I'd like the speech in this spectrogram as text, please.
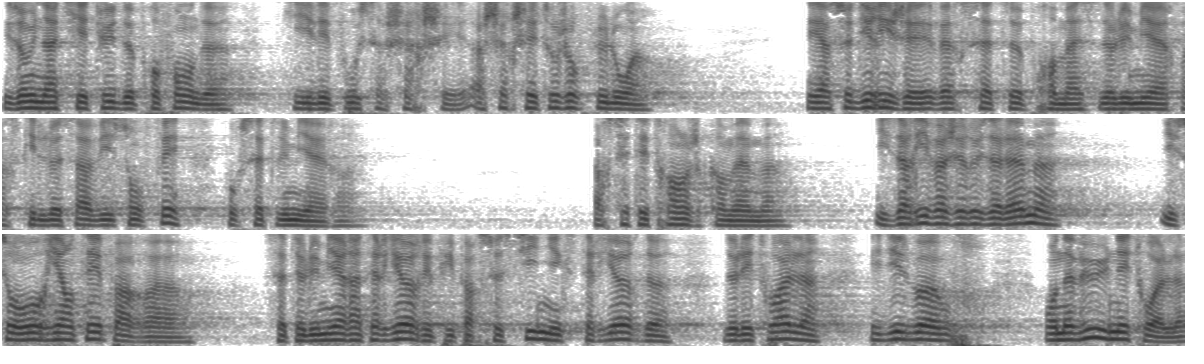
Ils ont une inquiétude profonde qui les pousse à chercher, à chercher toujours plus loin et à se diriger vers cette promesse de lumière parce qu'ils le savent, ils sont faits pour cette lumière. Alors c'est étrange quand même. Ils arrivent à Jérusalem, ils sont orientés par euh, cette lumière intérieure et puis par ce signe extérieur de, l'étoile. Ils disent, bah, on a vu une étoile,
